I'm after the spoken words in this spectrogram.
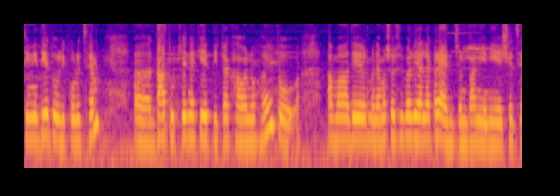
চিনি দিয়ে তৈরি করেছে। দাঁত উঠলে নাকি পিঠা খাওয়ানো হয়। তো আমাদের মানে আমার শ্বশুরবাড়ি এলাকার একজন বানিয়ে নিয়ে এসেছে।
